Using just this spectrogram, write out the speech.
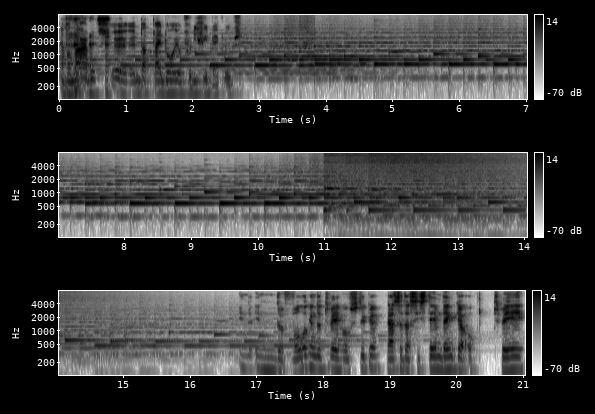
En vandaar dus dat pleidooi ook voor die feedbackloops. Gaat ze dat systeem denken op twee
